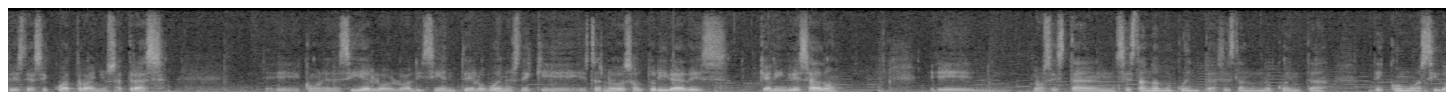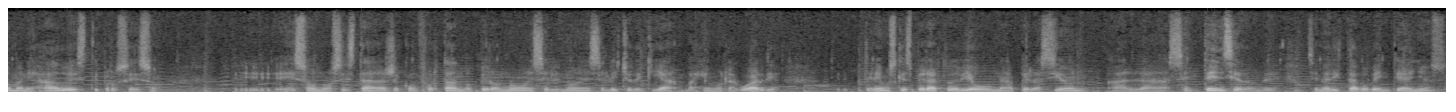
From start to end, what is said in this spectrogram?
desde hace cuatro años atrás. Eh, como les decía, lo, aliciente, lo bueno es de que estas nuevas autoridades que han ingresado eh, nos están, se están dando cuenta, se están dando cuenta de cómo ha sido manejado este proceso. Eh, eso nos está reconfortando, pero no es, el, no es el hecho de que ya bajemos la guardia. tenemos que esperar todavía una apelación a la sentencia donde se me ha dictado 20 años.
